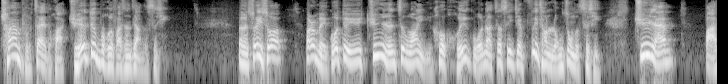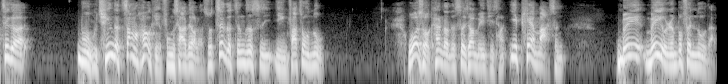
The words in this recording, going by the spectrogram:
川普在的话，绝对不会发生这样的事情。呃，所以说，而美国对于军人阵亡以后回国呢，这是一件非常隆重的事情，居然。把这个母亲的账号给封杀掉了，说这个真的是引发众怒。我所看到的社交媒体上一片骂声，没没有人不愤怒的。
